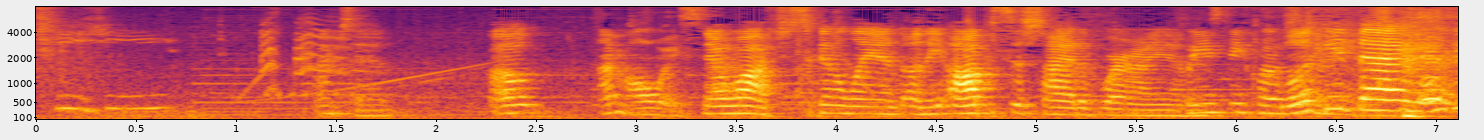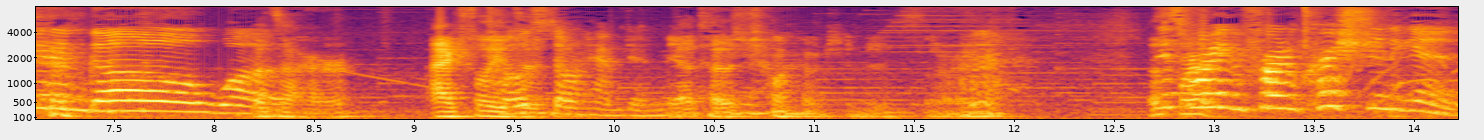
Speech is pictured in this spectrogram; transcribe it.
Teehee. I'm sad. Oh, I'm always now watch. It's gonna land on the opposite side of where I am. Please be close Look to at me. that. Look at him go. Whoa. That's a her. Actually, Toads it's a, don't have gender. yeah, toast don't have gingers. Sorry. That's It's where- right in front of Christian again.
